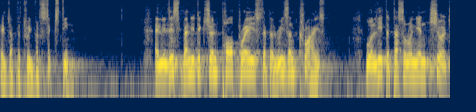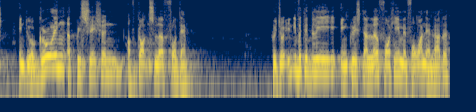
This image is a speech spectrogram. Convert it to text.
in chapter 3, verse 16. And in this benediction, Paul prays that the risen Christ will lead the Thessalonian church into a growing appreciation of God's love for them, which will inevitably increase their love for Him and for one another.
